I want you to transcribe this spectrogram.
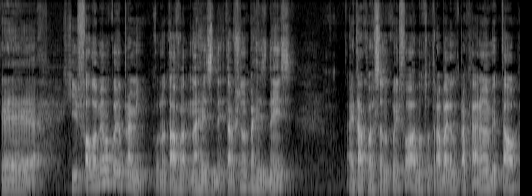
é, que falou a mesma coisa para mim quando eu estava na residência, estava estudando para residência. Aí estava conversando com ele, falou: oh, "Não tô trabalhando para caramba e tal,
